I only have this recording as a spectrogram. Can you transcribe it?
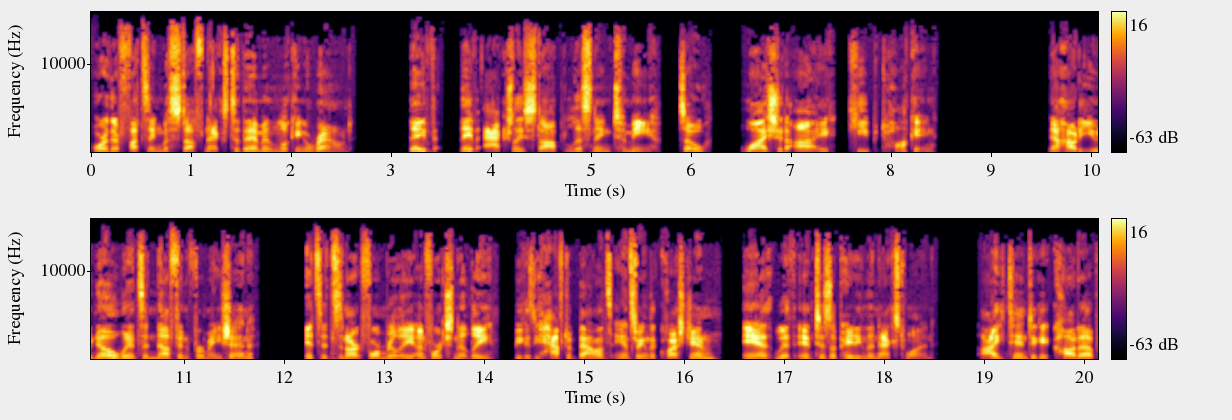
or they're futzing with stuff next to them and looking around. They've they've actually stopped listening to me. So why should I keep talking? Now, how do you know when it's enough information? It's it's an art form, really, unfortunately, because you have to balance answering the question and with anticipating the next one. I tend to get caught up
